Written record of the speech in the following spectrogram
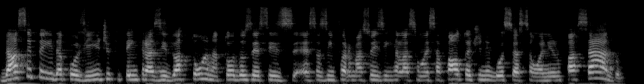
da CPI da Covid, que tem trazido à tona todas esses, essas informações em relação a essa falta de negociação ali no passado,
